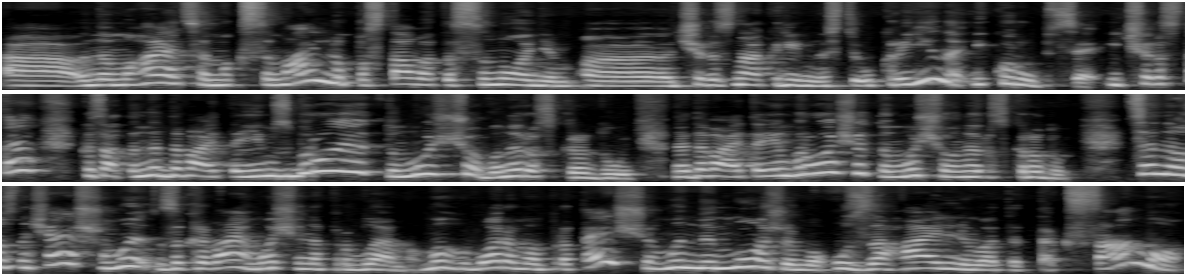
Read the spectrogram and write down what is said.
а, намагається максимально поставити синонім е, через знак рівності Україна і корупція, і через те казати: не давайте їм зброю, тому що вони розкрадуть. Не давайте їм гроші, тому що вони розкрадуть. Це не означає, що ми закриваємо очі на проблему. Ми говоримо про те, що ми не можемо узагальнювати так само,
